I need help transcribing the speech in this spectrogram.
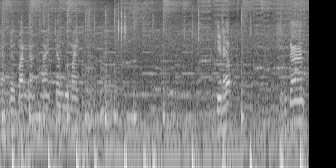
อ่าแบ่งปันกันให้ช่างมือใหม่โอเคนะครับขอบคุณครับ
